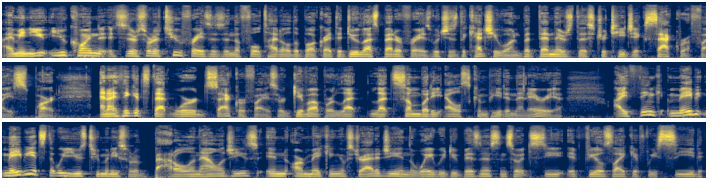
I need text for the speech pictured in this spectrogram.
I mean, you you coined it's there's sort of two phrases in the full title of the book, right? The do less better phrase, which is the catchy one, but then there's the strategic sacrifice part. And I think it's that word sacrifice or give up or let let somebody else compete in that area. I think maybe maybe it's that we use too many sort of battle analogies in our making of strategy and the way we do business, and so it see it feels like if we cede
